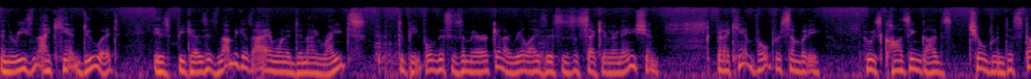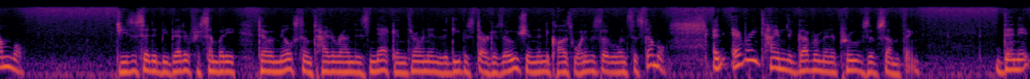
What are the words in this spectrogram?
And the reason I can't do it is because it's not because I want to deny rights to people. This is America, and I realize this is a secular nation. But I can't vote for somebody who is causing God's children to stumble. Jesus said it'd be better for somebody to have a millstone tied around his neck and thrown into the deepest, darkest ocean than to cause one of his little ones to stumble. And every time the government approves of something, then it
